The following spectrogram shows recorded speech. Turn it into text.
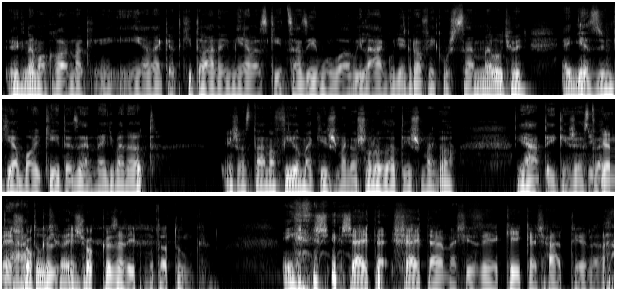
ők nem akarnak ilyeneket kitalálni, hogy milyen lesz 200 év múlva a világ, ugye grafikus szemmel, úgyhogy egyezzünk ki abban, hogy 2045, és aztán a filmek is, meg a sorozat is, meg a játék is ezt Igen, vette és, át, sok, és sok közelít mutatunk. Igen. Sejte, sejtelmes izé, kékes háttérrel.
